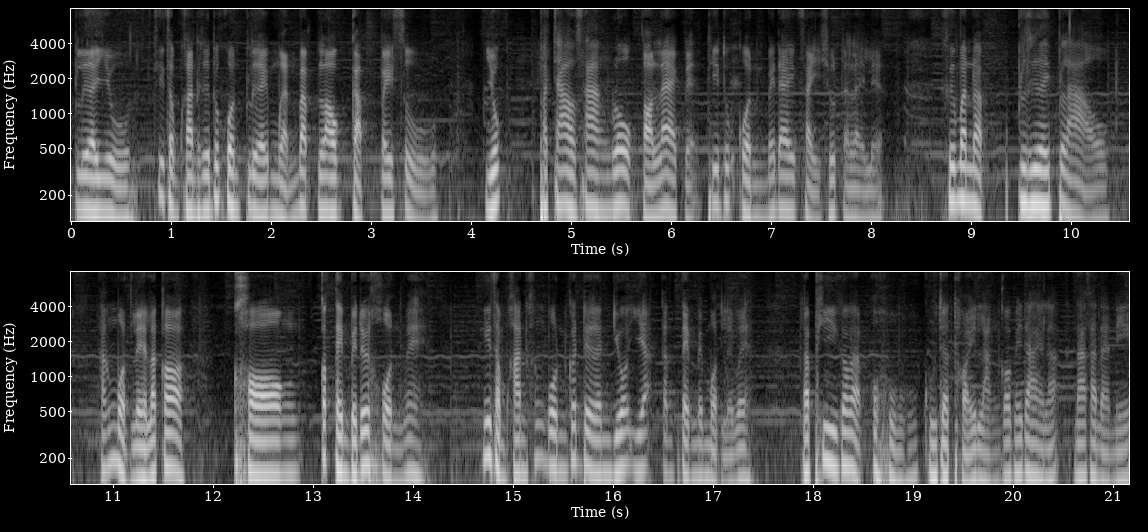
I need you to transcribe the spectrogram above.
เปลือยอยู่ ที่สำคัญคือทุกคนเปลือยเหมือนแบบเรากลับไปสู่ยุคพระเจ้าสร้างโลกตอนแรกเนี่ยที่ทุกคนไม่ได้ใส่ชุดอะไรเลย คือมันแบบเปลือยเปล่าทั้งหมดเลยแล้วก็คลองก็เต็มไปด้วยคนเว้ย ที่สำคัญข้างบนก็เดินเยอะแยะกันเต็มไปหมดเลยเว้ยแล้วพี่ก็แบบโอ้โหกูจะถอยหลังก็ไม่ได้ละณขณะนี้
